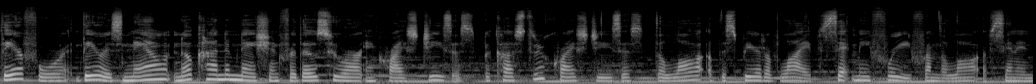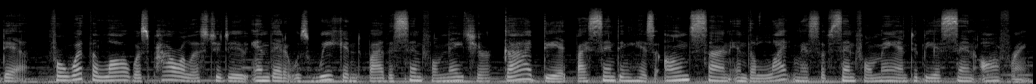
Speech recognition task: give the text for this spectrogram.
Therefore, there is now no condemnation for those who are in Christ Jesus, because through Christ Jesus, the law of the Spirit of life set me free from the law of sin and death. For what the law was powerless to do, in that it was weakened by the sinful nature, God did by sending His own Son in the likeness of sinful man to be a sin offering.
